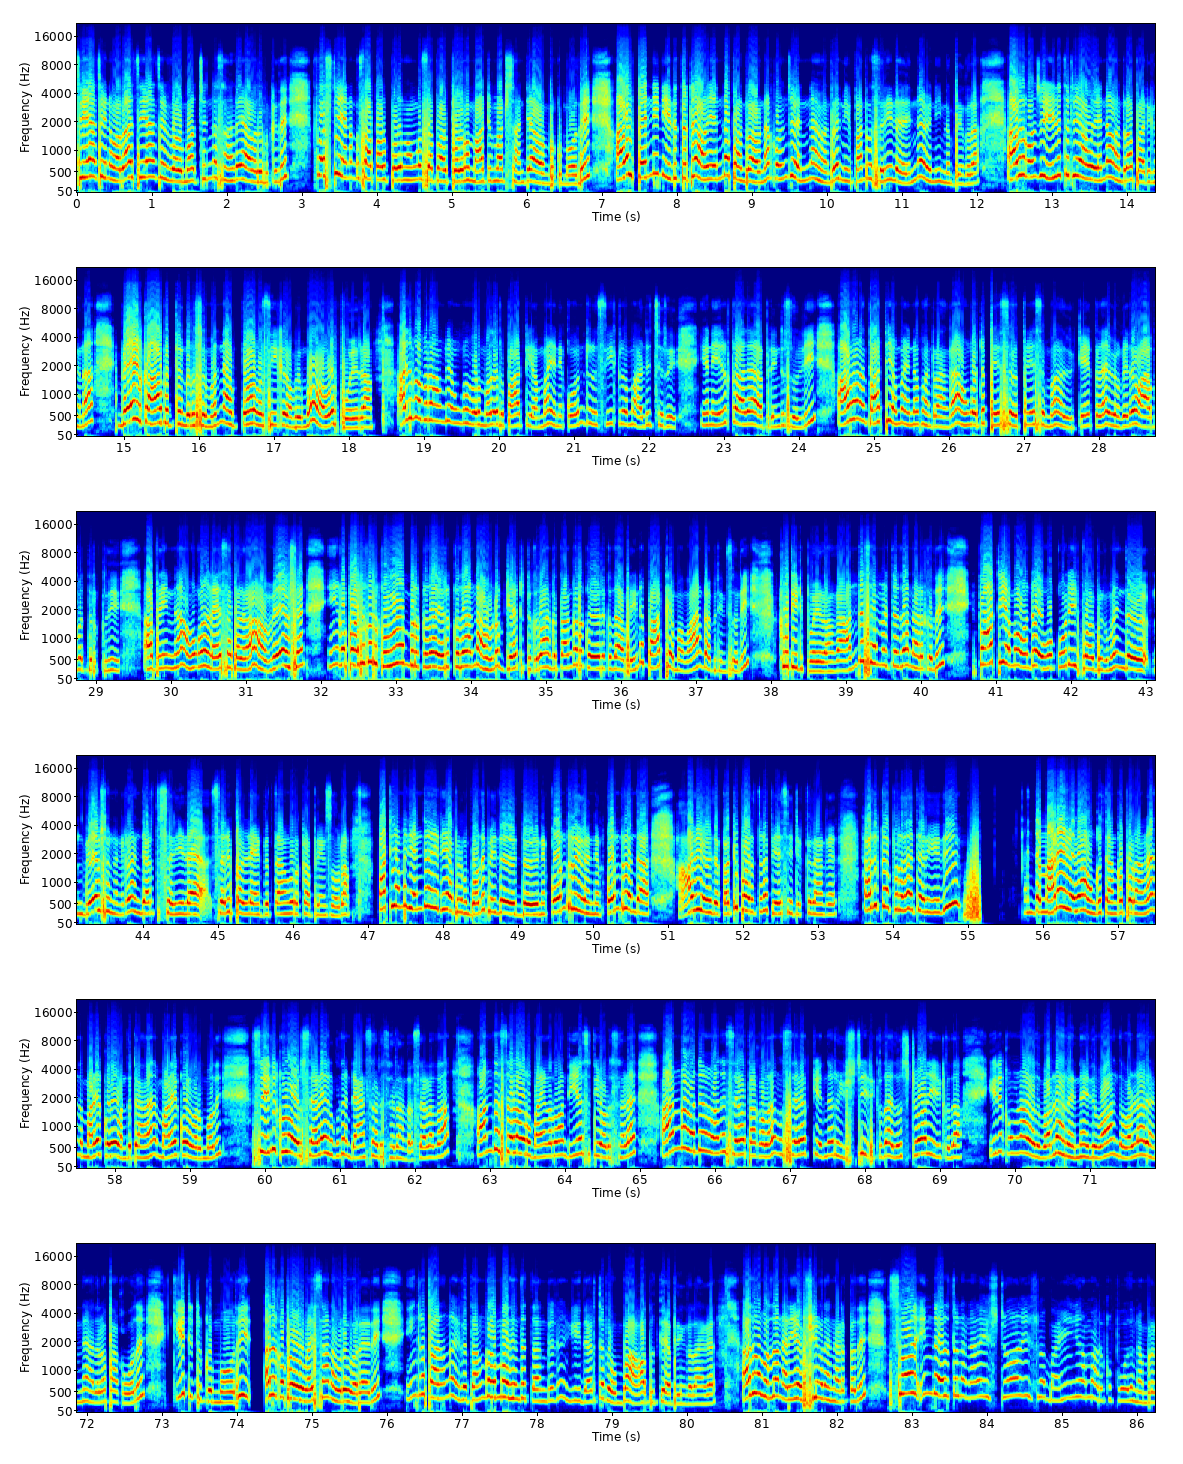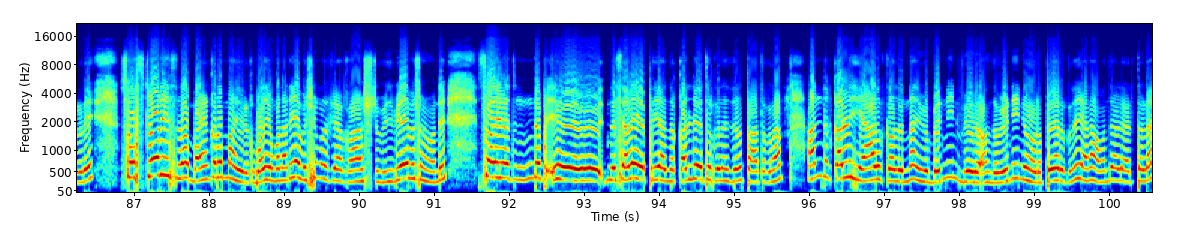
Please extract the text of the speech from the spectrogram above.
சியாச்சின்னு வரா. சியாச்சின் வரும்போது சின்ன சண்டை ஆரம்பிக்குது. ஃபஸ்ட்டு எனக்கு சாப்பாடு போடுங்க அவங்க சாப்பாடு போடுங்க மாட்டி மாட்டி சண்டை ஆரம்பிக்கும் போது அவள் பெண்ணின் எடுத்துட்டு அவள் என்ன பண்ணுறான்னா கொஞ்சம் என்ன பண்ணுற நீ பண்ணுற சரியில்லை என்ன வெண்ணின் அப்படிங்கிறா. அவள் கொஞ்சம் இழுத்துட்டு அவள் என்ன பண்ணுறா பாத்தீங்கன்னா வேலுக்கு ஆபத்துங்கிற சொல்லும்போது நான் போவேன் சீக்கிரம் அப்படிங்கும்போது அவள் போயிடறான். அதுக்கப்புறம் அவங்க இவங்க வரும்போது ஒரு பாட்டி அம்மா என்னை கொன்று சீக்கிரமாக அடிச்சிரு என்னை இருக்காத அப்படின்ட்டு சொல்லி அவனை பாட்டி அம்மா என்ன பண்ணுறாங்க அவங்ககிட்ட பேச பேசும்போது அது கேட்கல இவங்க ஏதோ ஆபத்து இருக்குது அப்படின்னு அவங்களும் லேசாக பண்ணுறான் வேஷன் இங்கே படுக்கிறதுக்கு ரூம் இருக்குதா இருக்குதான்னு அவனும் கேட்டுட்டு இருக்கிறான் அங்கே தங்குறதுக்கு இருக்குதா அப்படின்னு பாட்டி அம்மா வாங்க அப்படின்னு சொல்லி கூட்டிகிட்டு போயிடுறாங்க. அந்த சமயத்தில் தான் நடக்குது பாட்டி அம்மா வந்து கூட்டிகிட்டு போயிருக்கும்போது இந்த வேஷன் நினைக்கிறேன் இந்த இடத்த சரியில்லை சரிப்படல எனக்கு தங்குறக்கு அப்படின்னு சொல்கிறான் பாட்டி அமைதி எந்த ஏரியா அப்படிங்கும் போது இது இது என்னை கொன்று என்னை கொன்று அந்த ஆவி இந்த கட்டுப்பாடத்தில் பேசிகிட்டு இருக்கிறாங்க. அதுக்கப்புறம் தான் தெரியுது இந்த மலையில தான் அவங்க தங்க போகிறாங்க அந்த மலைக்குள்ளே வந்துட்டாங்க. அந்த மலைக்குள்ளே வரும்போது ஸோ இதுக்குள்ளே ஒரு சிலை இருக்குது டான்ஸ் ஆட சிலை. அந்த சிலை தான். அந்த சிலை ஒரு பயங்கரமான டிஎஸ்டியோட சிலை. அங்கே வந்து வந்து சிலை பார்க்க அந்த சிலைக்கு எந்த ஒரு ஹிஸ்ட்ரி இருக்குதா? ஏதோ ஸ்டோரி இருக்குதா? இதுக்கு முன்னாடி அது வரலாறு என்ன? இது வாழ்ந்த வரலாறு என்ன? அதெல்லாம் பார்க்கும்போது கேட்டுட்டு இருக்கும்போது அதுக்கப்புறம் ஒரு வயசானவர் வராரு. இங்கே பாருங்கள் இங்கே தங்குற மாதிரி இருந்த தங்குங்க. இங்கே இந்த இடத்துல ரொம்ப ஆபத்து அப்படிங்கிறாங்க. அதுக்கப்புறம் தான் நிறைய விஷயங்கள் நடக்குது. ஸோ இந்த இடத்துல நிறைய ஸ்டோரிஸ்லாம் பயங்கரமாக இருக்க போகுது நம்பர்களே ஸோ ஸ்டோரிஸ்லாம் பயங்கரமாக இருக்கும் போது இவங்க நிறைய விஷயங்கள் கேட்கலாம் விஷயம் வந்து ஸோ இந்த இந்த சிலை எப்படி அந்த கல் எடுத்துருக்கிறது இதெல்லாம் பார்த்துக்கலாம். அந்த கல் யார் கல்லுன்னா இவன் பெண்ணின் பேர் அந்த பெண்ணினோட பேர் இருக்குது. ஏன்னா வந்து அந்த இடத்துல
